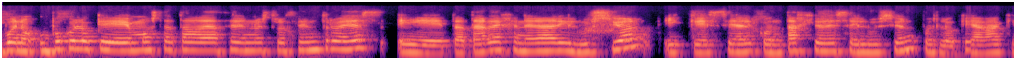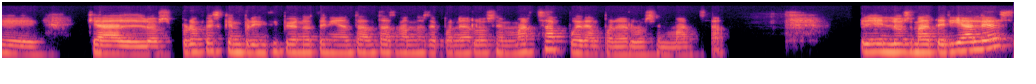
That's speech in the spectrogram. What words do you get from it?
bueno, un poco lo que hemos tratado de hacer en nuestro centro es eh, tratar de generar ilusión y que sea el contagio de esa ilusión pues lo que haga que, que a los profes que en principio no tenían tantas ganas de ponerlos en marcha puedan ponerlos en marcha. En los materiales,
